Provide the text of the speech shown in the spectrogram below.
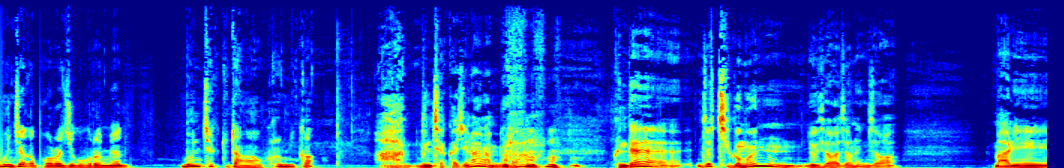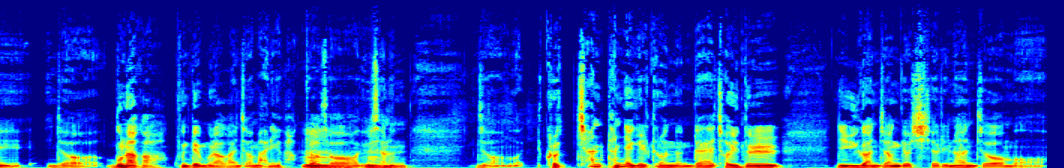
문제가 벌어지고 그러면 문책도 당하고 그럽니까? 아, 문책까지는 안 합니다. 근데 이제 지금은 요새 와서는 이제 많이 이제 문화가 군대 문화가 이제 많이 바뀌어서 음, 음. 요새는 이제 뭐 그렇지 않다는 얘기를 들었는데 저희들 이제 위관장교 시절이나 이제 뭐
